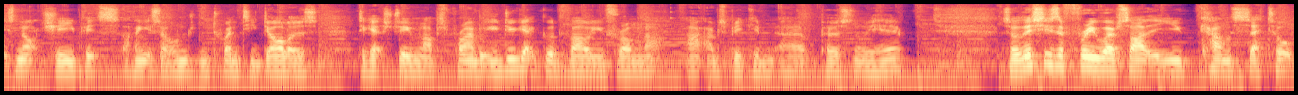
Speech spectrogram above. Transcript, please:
it's not cheap. It's I think it's $120 to get Streamlabs Prime, but you do get good value from that. I'm speaking uh, personally here. So this is a free website that you can set up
